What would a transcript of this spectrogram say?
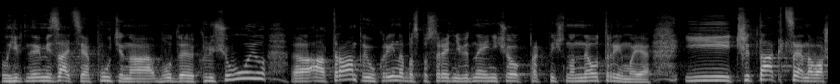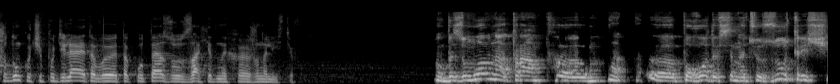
легітимізація Путіна буде ключовою, е, а Трамп і Україна безпосередньо від неї нічого практично не отримає. І чи так це на вашу думку, чи поділяєте ви таку тезу західних журналістів? Ну, безумовно, Трамп е, е, погодився на цю зустріч,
